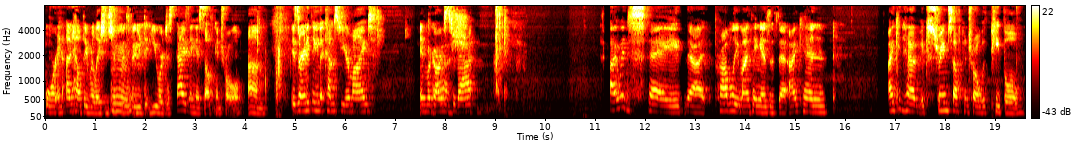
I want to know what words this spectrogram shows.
or an unhealthy relationship with food that you are disguising as self control. Um, is there anything that comes to your mind in regards to that? I would say that probably my thing is is that I can I can have extreme self control with people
